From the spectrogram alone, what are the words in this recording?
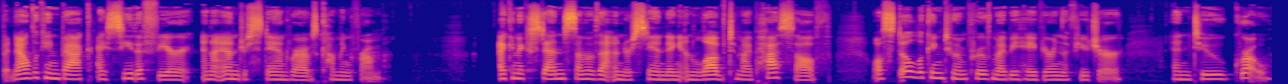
but now looking back, I see the fear and I understand where I was coming from. I can extend some of that understanding and love to my past self while still looking to improve my behavior in the future and to grow.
